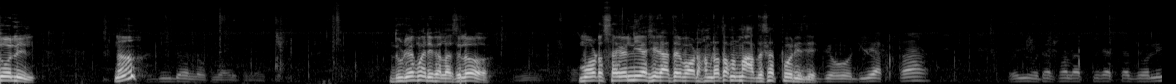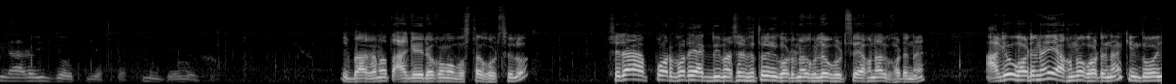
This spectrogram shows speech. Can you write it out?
জলিল না? দুইটা লোক মারিছিল দুটো মারি ফেলাছিল মোটর সাইকেল নিয়ে আসি রাতের বড় আমরা তখন মাদের সাথে পড়ি যে। এই বাগানত আগে এরকম অবস্থা ঘটছিল। সেটা পরপরে এক দুই মাসের ভেতরে এই ঘটনাগুলো ঘটছে এখন আর ঘটে না। আগেও ঘটে নাই, এখনও ঘটে না, কিন্তু ওই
